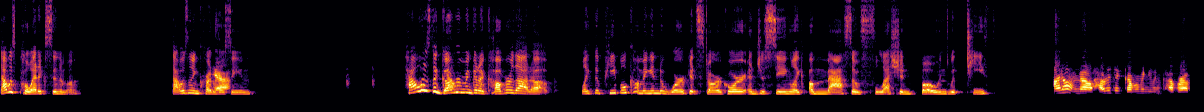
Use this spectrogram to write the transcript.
that was poetic cinema. That was an incredible Yeah. scene. How is the government gonna cover that up? Like the people coming into work at Starcourt and just seeing like a mass of flesh and bones with teeth. I don't know. How did the government even cover up?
